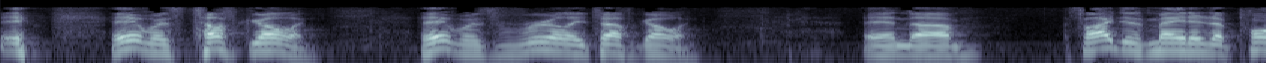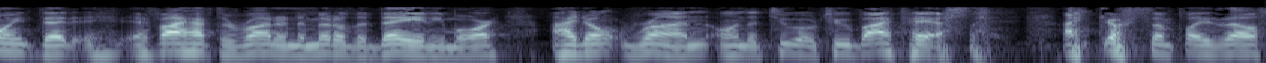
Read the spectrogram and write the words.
it, was tough going. It was really tough going. And um, so I just made it a point that if I have to run in the middle of the day anymore, I don't run on the 202 bypass. I go someplace else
